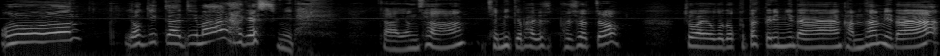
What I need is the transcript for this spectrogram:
오늘은 여기까지만 하겠습니다. 자, 영상 재밌게 봐주- 보셨죠? 좋아요, 구독 부탁드립니다. 감사합니다.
